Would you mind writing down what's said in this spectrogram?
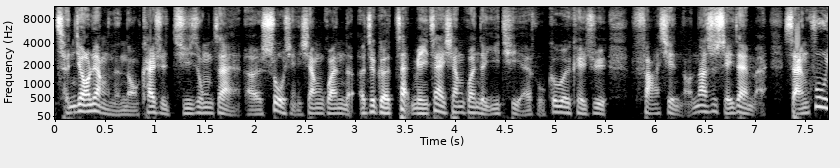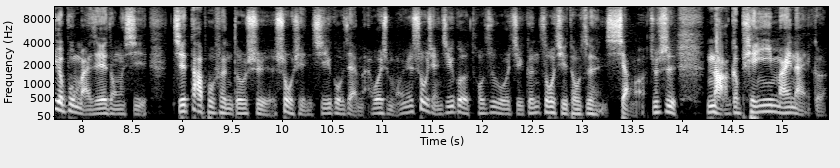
成交量能哦，开始集中在呃寿险相关的呃这个债美债相关的 ETF，各位可以去发现哦，那是谁在买？散户又不买这些东西，其实大部分都是寿险机构在买。为什么？因为寿险机构的投资逻辑跟周期投资很像啊，就是哪个便宜买哪个，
